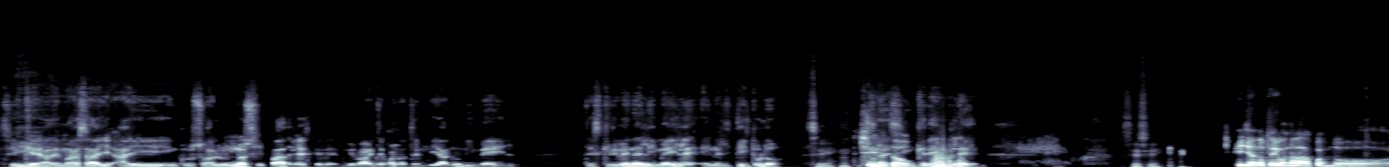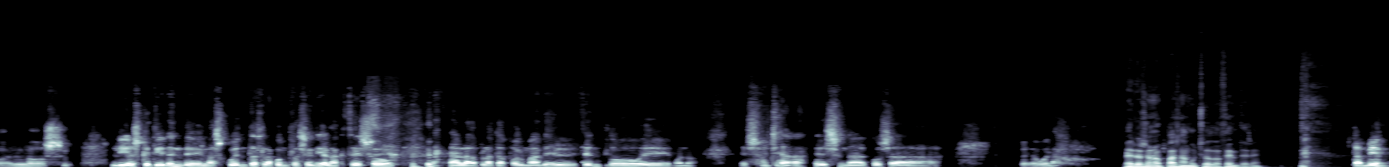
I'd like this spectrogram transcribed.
Sí, y... que además hay, hay incluso alumnos y padres que mismamente cuando te envían un email, te escriben el email en el título. Sí. sí es increíble. Sí, sí. Y ya no te digo nada cuando los líos que tienen de las cuentas, la contraseña, el acceso a la plataforma del centro, eh, bueno, eso ya es una cosa, pero bueno. Pero eso nos pasa a muchos docentes, ¿eh? También.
